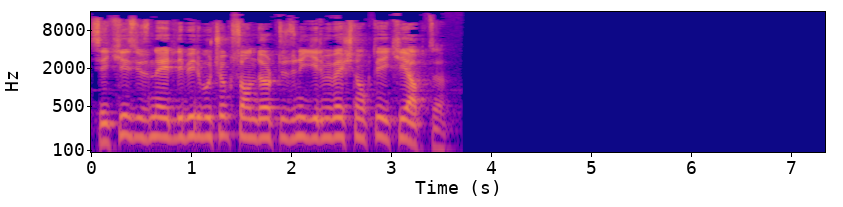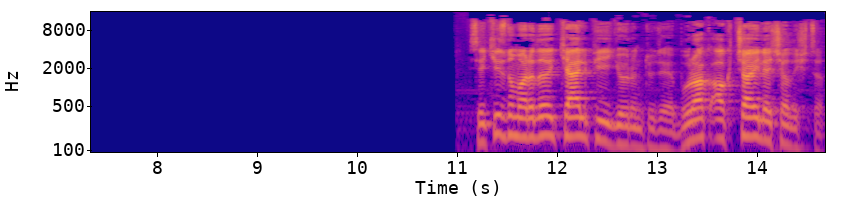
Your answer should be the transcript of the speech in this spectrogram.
800'üne 51.5 son 400'ünü 25.2 yaptı. Sekiz numaralı Kelpi görüntüde Burak Akça ile çalıştı.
